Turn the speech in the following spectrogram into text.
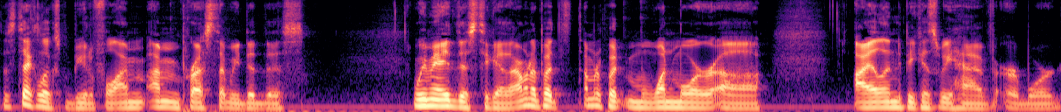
This deck looks beautiful. I'm I'm impressed that we did this. We made this together. I'm gonna put I'm gonna put one more uh, island because we have Urborg.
